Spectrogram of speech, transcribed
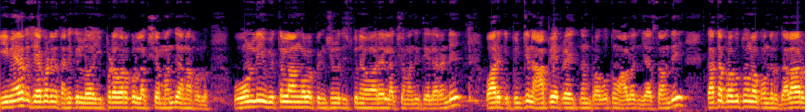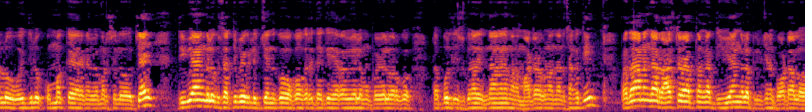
ఈ మేరకు చేపట్టిన తనిఖీల్లో ఇప్పటి వరకు లక్ష మంది అనర్హులు. ఓన్లీ వికలాంగుల పింఛన్లు తీసుకునే వారే లక్ష మంది తేలారండి. వారికి పింఛన్ ఆపే ప్రయత్నం ప్రభుత్వం ఆలోచన చేస్తా ఉంది. గత ప్రభుత్వంలో కొందరు దళారులు వైద్యులు కుమ్మక్కయ్యారనే విమర్శలు వచ్చాయి. దివ్యాంగులకు సర్టిఫికెట్లు ఇచ్చేందుకు ఒక్కొక్కరి దగ్గర ఇరవై వేలు ముప్పై వేల వరకు డబ్బులు తీసుకున్నారు. ఇందాకనే మనం మాట్లాడుకున్నాం దాని సంగతి. ప్రధానంగా రాష్ట్ర వ్యాప్తంగా దివ్యాంగుల పిలిచిన కోటాలో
